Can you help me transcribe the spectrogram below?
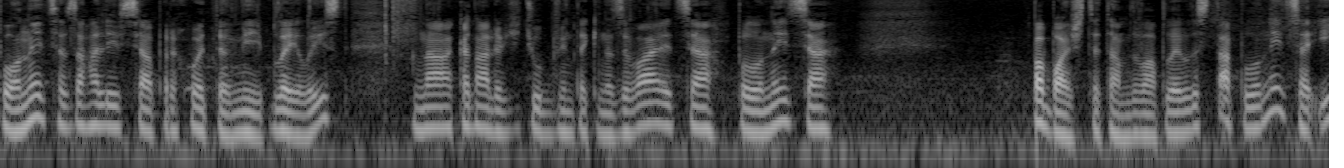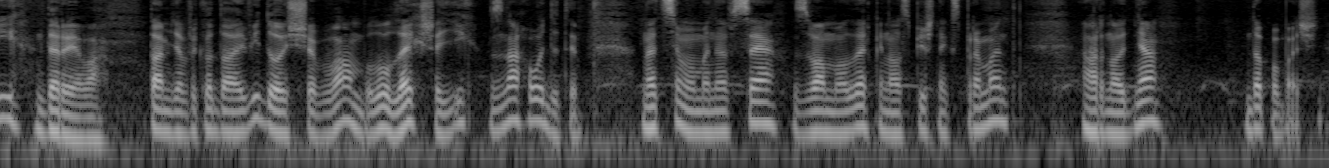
полуниця взагалі вся, переходьте в мій плейлист. На каналі в YouTube він так і називається Полуниця. Побачите там два плейлиста: полуниця і дерева. Там я викладаю відео, щоб вам було легше їх знаходити. На цьому в мене все. З вами Олег, канал Успішний експеримент. Гарного дня, до побачення.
